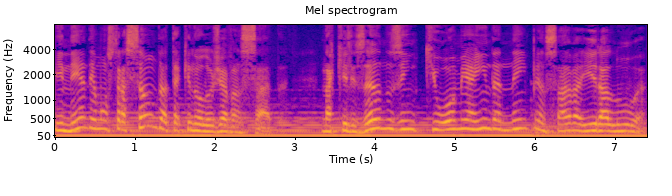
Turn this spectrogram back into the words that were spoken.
e nem a demonstração da tecnologia avançada, naqueles anos em que o homem ainda nem pensava ir à Lua.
